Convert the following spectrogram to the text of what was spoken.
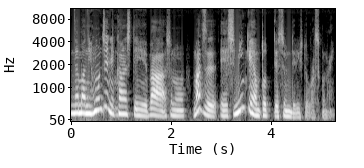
で、まあ、日本人に関して言えば、その、まず、えー、市民権を取って住んでる人が少ない。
